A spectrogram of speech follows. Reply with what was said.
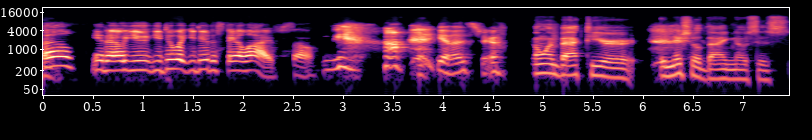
Well, you know, you you do what you do to stay alive. So yeah, yeah, that's true. Going back to your initial diagnosis,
